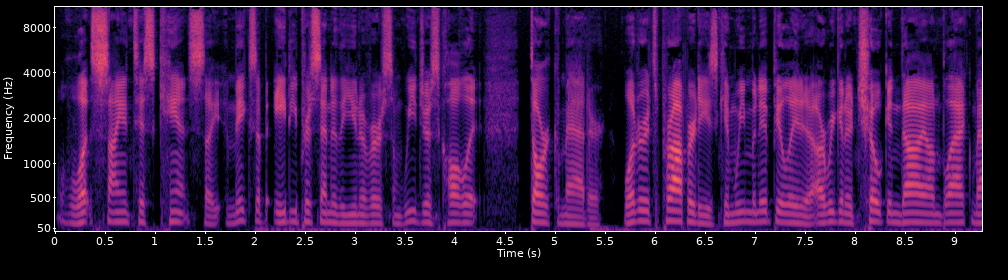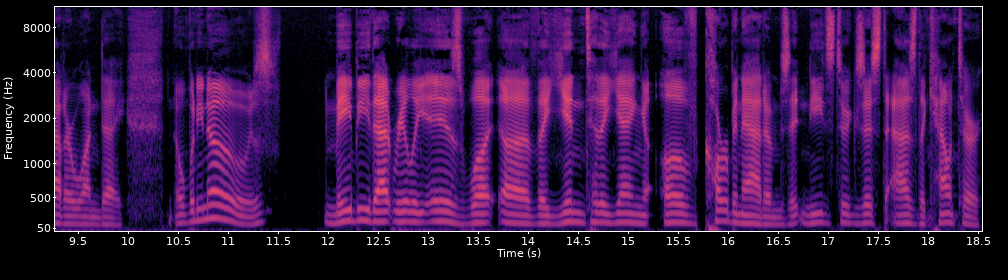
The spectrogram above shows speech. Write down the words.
what scientists can't cite. It makes up 80% of the universe, and we just call it dark matter. What are its properties? Can we manipulate it? Are we going to choke and die on black matter one day? Nobody knows maybe that really is what uh, the yin to the yang of carbon atoms. It needs to exist as the counter,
